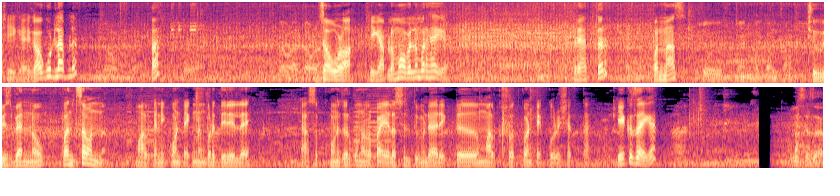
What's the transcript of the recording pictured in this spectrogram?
ठीक आहे. गाव कुठलं आपलं? हां? जवळा. ठीक आहे. आपला मोबाईल नंबर आहे का? त्र्याहत्तर पन्नास चोवीस ब्याण्णव पंचावन्न. मालकाने कॉन्टॅक्ट नंबर दिलेला आहे. असं कोण जर कोणाला पाहिजे असेल तुम्ही डायरेक्ट मालकासोबत कॉन्टॅक्ट करू शकता. एकच आहे का? वीस हजार.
